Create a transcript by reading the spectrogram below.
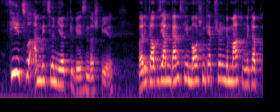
viel zu ambitioniert gewesen, das Spiel. Weil ich glaube, sie haben ganz viel Motion Capturing gemacht und ich glaube,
